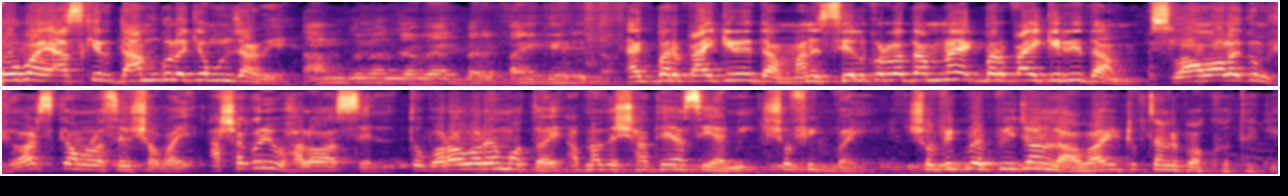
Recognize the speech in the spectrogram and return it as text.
তো ভাই আজকের দামগুলো কেমন যাবে? দামগুলো যাবে একবারে পাইকারি দাম। একবার পাইকারি দাম মানে সেল করার দাম না একবার পাইকারি দাম? আসসালামু আলাইকুম ভিউয়ার্স কেমন আছেন সবাই? আশা করি ভালো আছেন। তো বরাবরের মতোই আপনাদের সাথে আছি আমি শফিক ভাই। শফিক ভাই পিজন লাভা ইউটিউব চ্যানেল পক্ষ থেকে।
